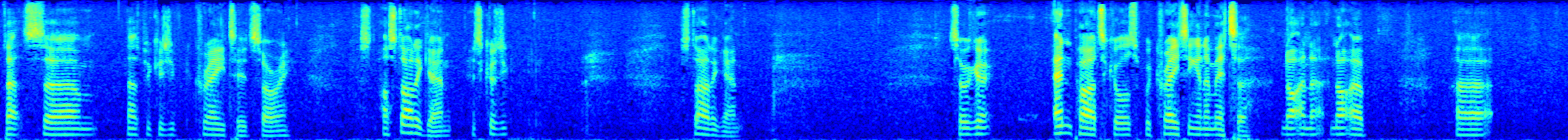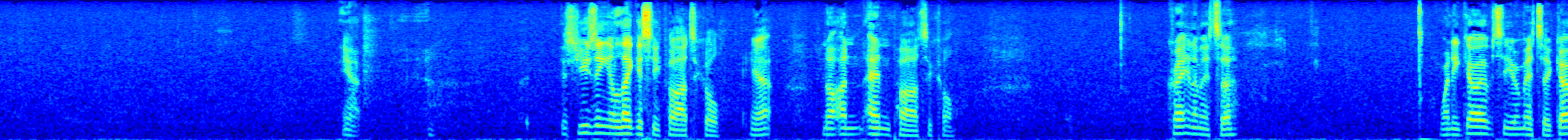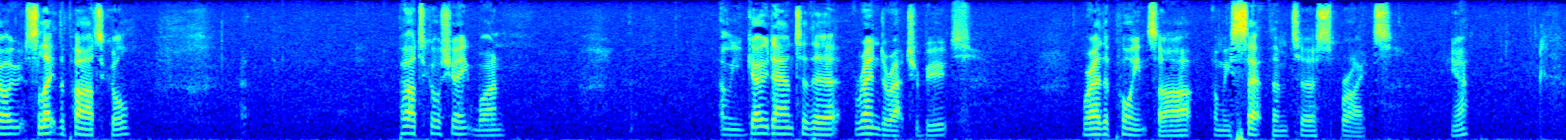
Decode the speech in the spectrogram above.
That's um, that's because you've created. Sorry. I'll start again. It's because you start again. So we go n particles. We're creating an emitter, not an not a uh, yeah. It's using a legacy particle, yeah, not an n particle. Create an emitter. When you go over to your emitter, go select the particle particle shape 1 and we go down to the render attributes where the points are and we set them to sprites. Yeah?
